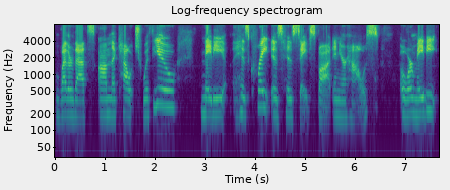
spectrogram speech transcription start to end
whether that's on the couch with you, maybe his crate is his safe spot in your house, or maybe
